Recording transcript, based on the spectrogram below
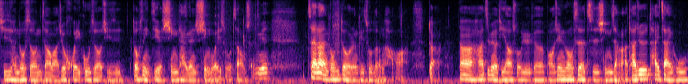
其实很多时候，你知道吗？就回顾之后，其实都是你自己的心态跟行为所造成。因为再烂的公司都有人可以做得很好啊，对啊。那他这边有提到说，有一个保险公司的执行长啊，他就是太在乎，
